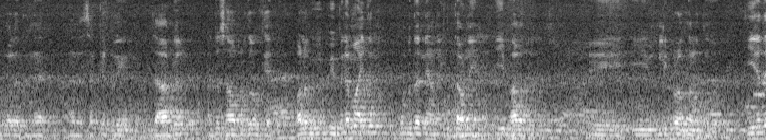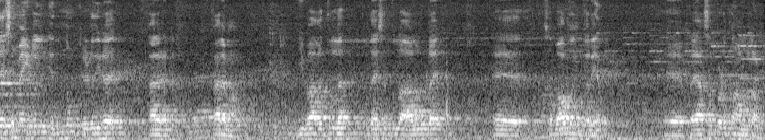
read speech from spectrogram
അതുപോലെ തന്നെ അതിന്റെ സെക്രട്ടറി ജാബിർ മറ്റു സഹപ്രവർത്തകരൊക്കെ വളരെ വിപുലമായി കൊണ്ട് തന്നെയാണ് ഇത്തവണയും ഈ ഭാഗത്ത് ഈ ഈ പ്രവർത്തനം നടത്തുന്നത്. തീരദേശ മേഖലയിൽ എന്നും കെടുതിയുടെ കാലഘട്ടം കാലമാണ്. ഈ ഭാഗത്തുള്ള പ്രദേശത്തുള്ള ആളുകളുടെ സ്വഭാവം നിങ്ങൾക്കറിയാം. പ്രയാസപ്പെടുന്ന ആളുകളാണ്.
